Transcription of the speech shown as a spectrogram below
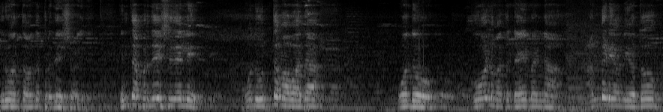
ಇರುವಂಥ ಒಂದು ಪ್ರದೇಶವಾಗಿದೆ. ಇಂಥ ಪ್ರದೇಶದಲ್ಲಿ ಒಂದು ಉತ್ತಮವಾದ ಒಂದು ಗೋಲ್ಡ್ ಮತ್ತು ಡೈಮಂಡ್ನ ಅಂಗಡಿಯನ್ನು ಇವತ್ತು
